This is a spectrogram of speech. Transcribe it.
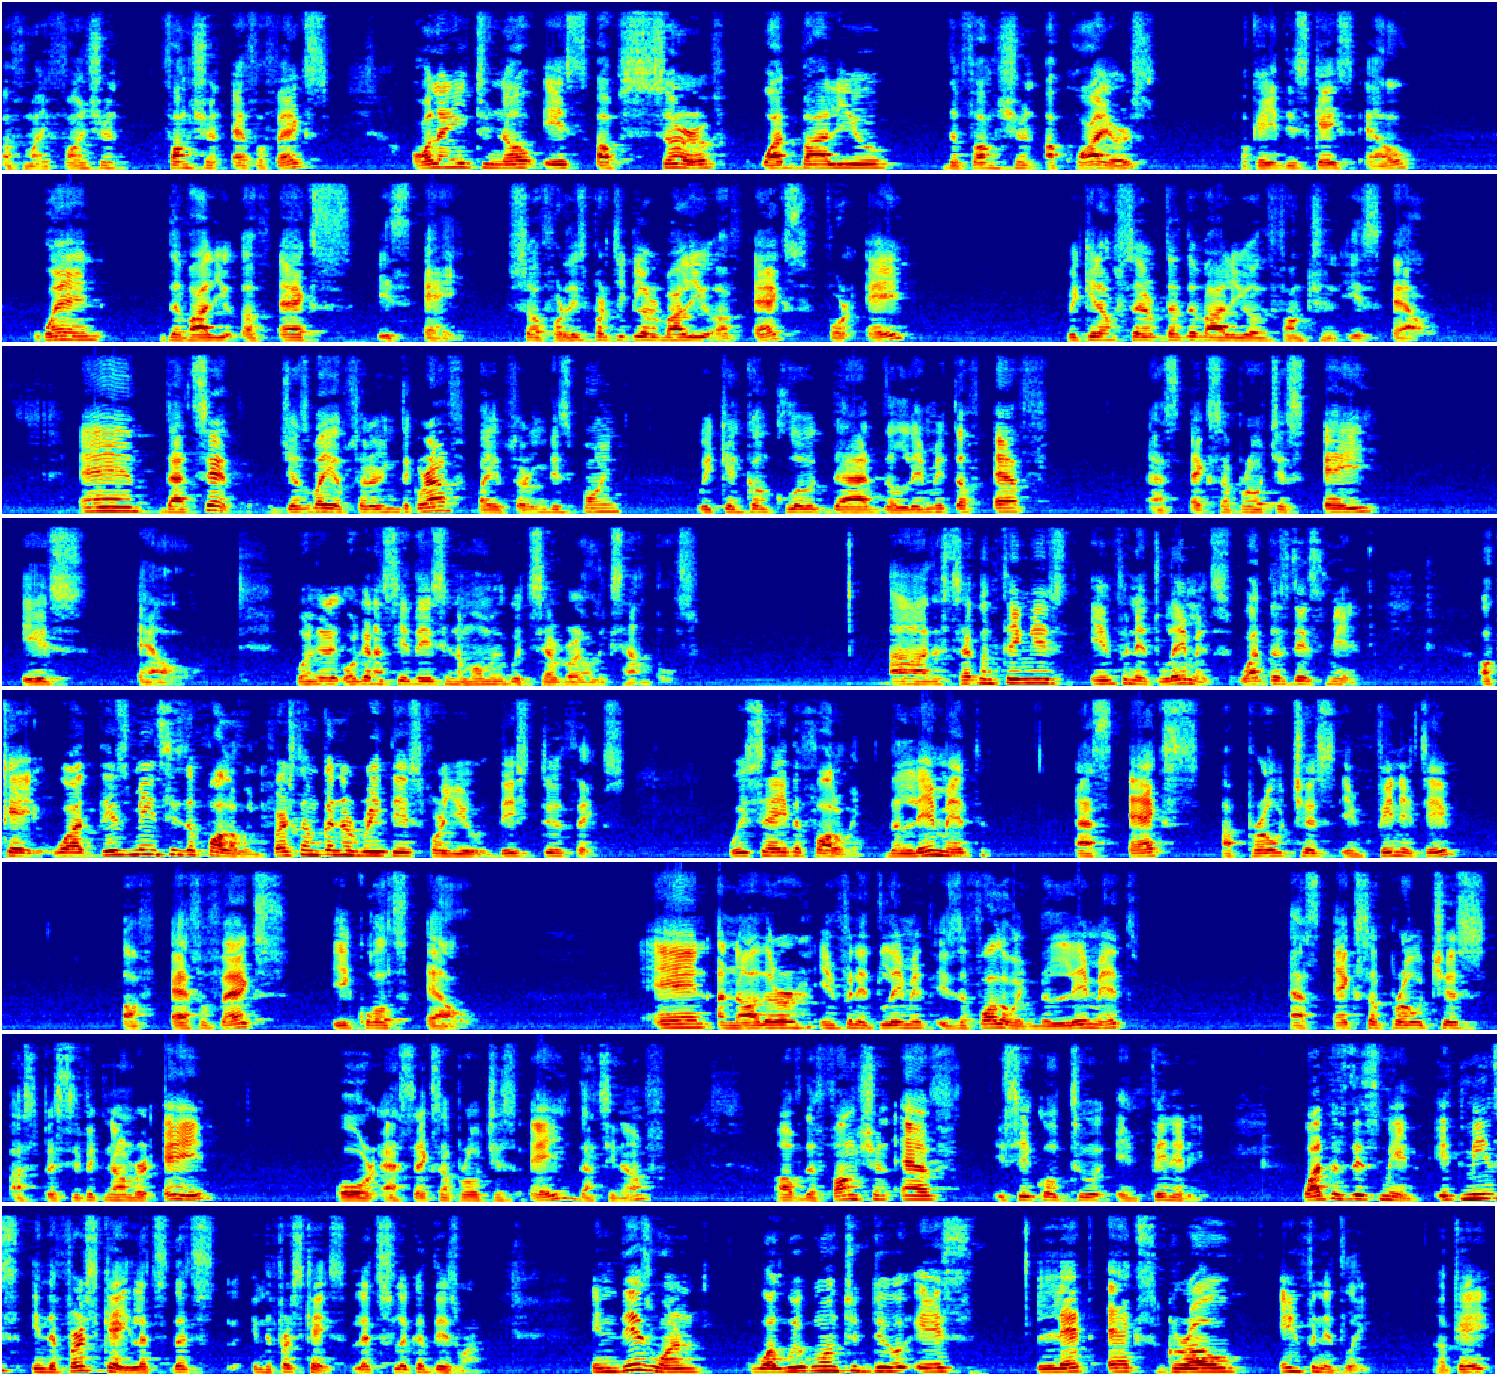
of my function, function f of x, all I need to know is observe what value the function acquires okay, in this case L, when the value of x is a. So for this particular value of x, for a, we can observe that the value of the function is L. And that's it. Just by observing the graph, by observing this point, we can conclude that the limit of f as x approaches a is L. We're we're gonna see this in a moment with several examples. Uh, the second thing is infinite limits. What does this mean? Okay, what this means is the following. First, I'm going to read this for you, these two things. We say the following. The limit as x approaches infinity of f of x equals L. And another infinite limit is the following. The limit as x approaches a specific number a, or as x approaches a, that's enough, of the function f is equal to infinity. What does this mean? It means in the first case, let's let's in the first case, let's look at this one. In this one, what we want to do is let x grow infinitely. Okay,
